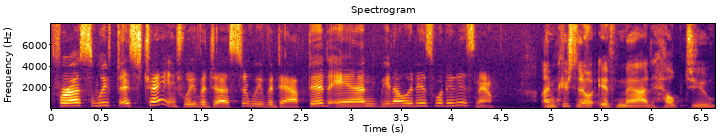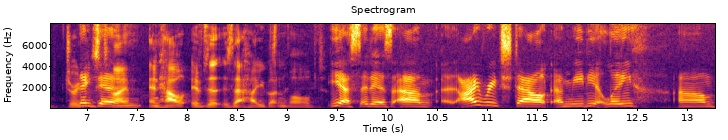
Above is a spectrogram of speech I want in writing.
for us, we've it's changed. We've adjusted, we've adapted, and you know, it is what it is now. I'm curious to know if MADD helped you during they this did. time, and how is that, is that how you got involved? Yes, it is. Um, I reached out immediately um,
